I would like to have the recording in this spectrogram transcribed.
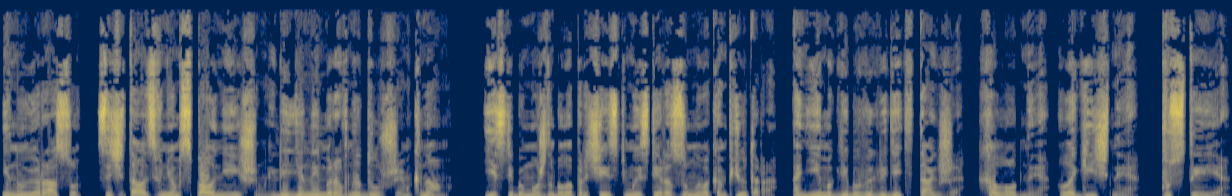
иную расу, сочеталось в нем с полнейшим, ледяным равнодушием к нам. Если бы можно было прочесть мысли разумного компьютера, они могли бы выглядеть так же. Холодные, логичные, пустые.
